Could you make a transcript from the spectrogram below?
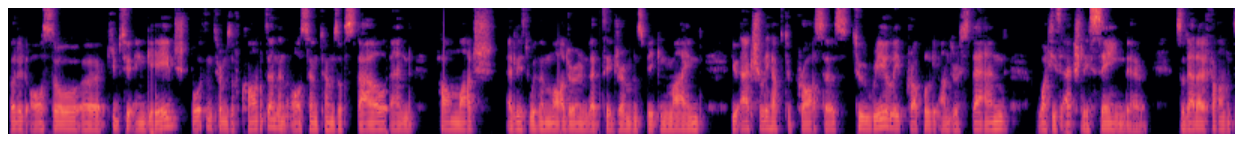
but it also uh, keeps you engaged, both in terms of content and also in terms of style and how much, at least with a modern, let's say German speaking mind, you actually have to process to really properly understand what he's actually saying there. So that I found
